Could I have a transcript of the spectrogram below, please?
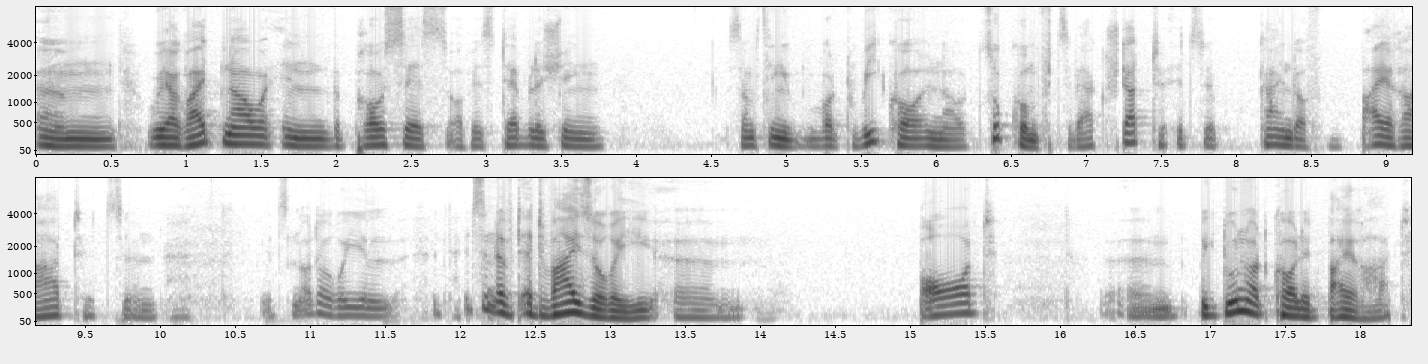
Um, we are right now in the process of establishing something what we call now Zukunftswerkstatt. It's a kind of Beirat. It's an, it's not a real. It's an advisory um, board. Um, we do not call it Beirat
